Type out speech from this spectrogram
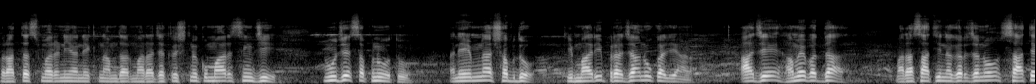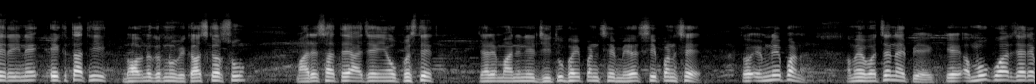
પ્રાતસ્મરણીય અને એક નામદાર મહારાજા કૃષ્ણકુમારસિંહજીનું જે સપનું હતું અને એમના શબ્દો કે મારી પ્રજાનું કલ્યાણ, આજે અમે બધા મારા સાથી નગરજનો સાથે રહીને એકતાથી ભાવનગરનો વિકાસ કરશું. મારી સાથે આજે અહીંયા ઉપસ્થિત, જ્યારે માનનીય જીતુભાઈ પણ છે, મેયરશ્રી પણ છે, તો એમને પણ અમે વચન આપીએ કે અમુક વાર જ્યારે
